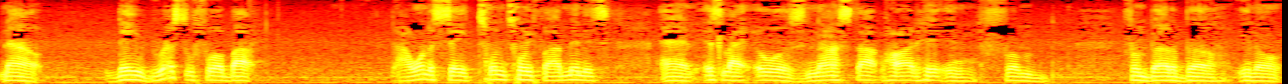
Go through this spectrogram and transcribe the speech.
Now, they wrestled for about, I want to say 20, 25 minutes, and it's like it was nonstop hard hitting from from bell to bell, you know.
